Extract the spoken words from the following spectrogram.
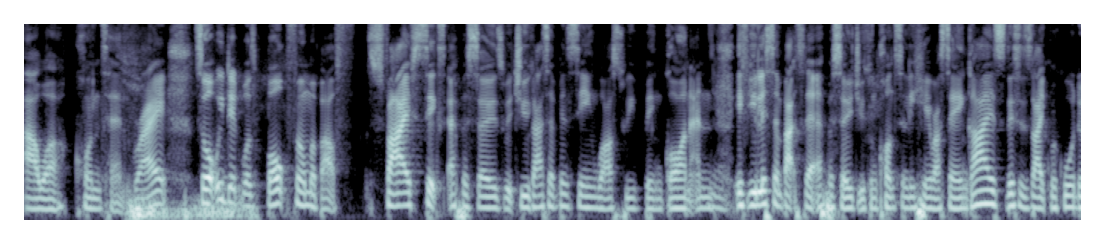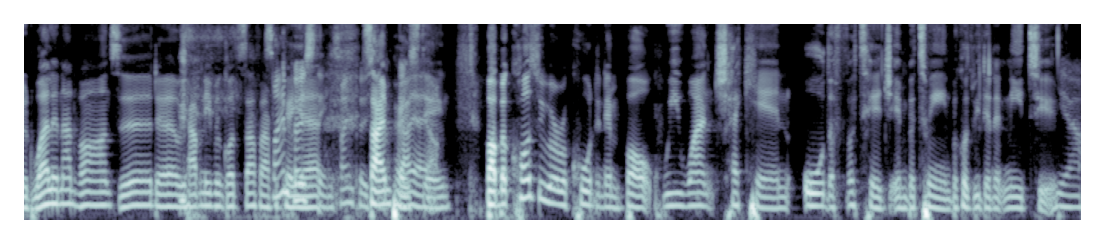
our content, right? So what we did was bulk film about five, six episodes, which you guys have been seeing whilst we've been gone. And Yeah. if you listen back to the episode, you can constantly hear us saying, guys, this is like recorded well in advance. uh, we haven't even got South Africa yet Signposting, signposting. signposting. Yeah, yeah, But because we were recording in bulk, we weren't checking all the footage in between because we didn't need to. yeah.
